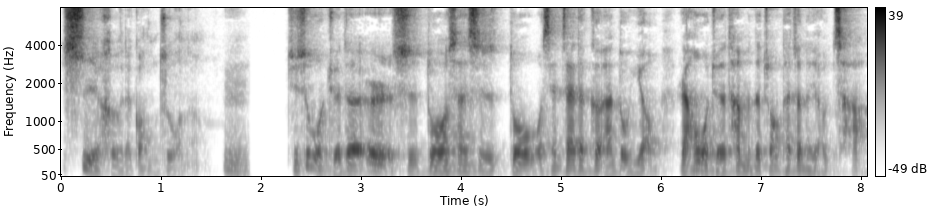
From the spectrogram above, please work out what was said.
适合的工作呢？嗯。其实我觉得二十多、三十多，我现在的个案都有。然后我觉得他们的状态真的有差。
